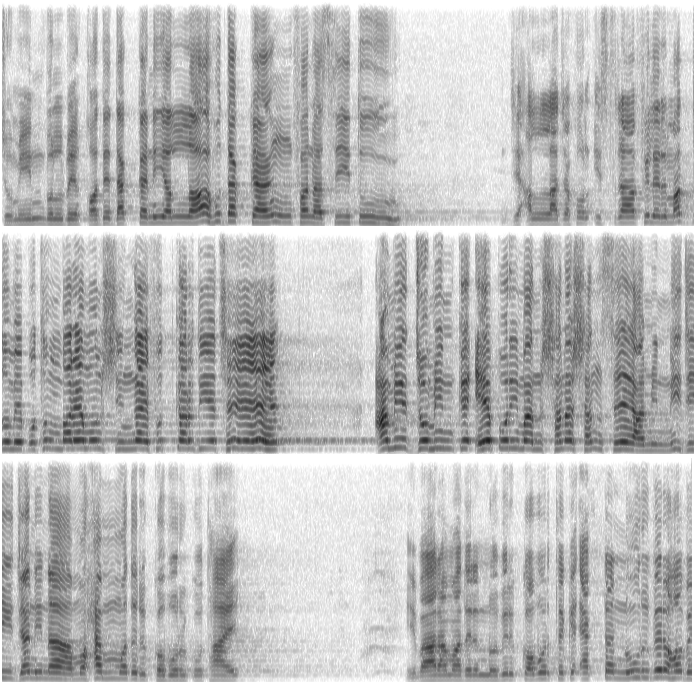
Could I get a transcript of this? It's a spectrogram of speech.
জমিন বলবে, কদে দাক্কানি আল্লাহ দাক্কাং ফানাসিতু। যে আল্লাহ যখন ইসরাফিলের মাধ্যমে প্রথমবার এমন সিংহায় ফুৎকার দিয়েছে, আমি জমিনকে এ পরিমাণ সানা শানছে আমি নিজেই জানি না মোহাম্মদের কবর কোথায়। এবার আমাদের নবীর কবর থেকে একটা নূর বের হবে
